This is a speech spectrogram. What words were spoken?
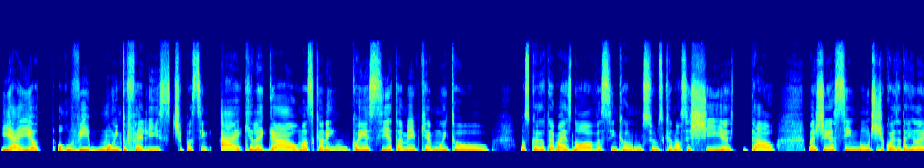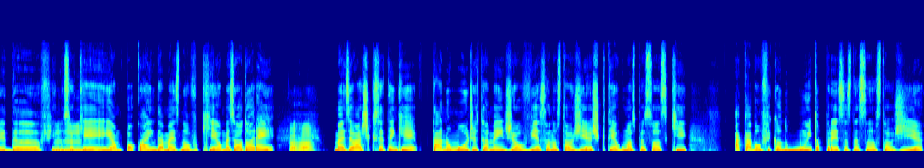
E aí eu ouvi muito feliz, tipo assim, ai, que legal. Umas que eu nem conhecia também, porque é muito. Umas coisas até mais novas, assim, que eu- uns filmes que eu não assistia e tal. Mas tinha, assim, um monte de coisa da Hilary Duff, não sei Uhum. o quê. E é um pouco ainda mais novo que eu, mas eu adorei. Aham. Mas eu acho que você tem que estar tá no mood também de ouvir essa nostalgia. Acho que tem algumas pessoas que acabam ficando muito presas nessa nostalgia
